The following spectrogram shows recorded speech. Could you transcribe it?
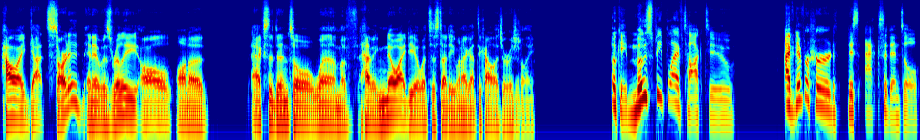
how I got started. And it was really all on a accidental whim of having no idea what to study when I got to college originally. Okay, most people I've talked to, I've never heard this accidental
